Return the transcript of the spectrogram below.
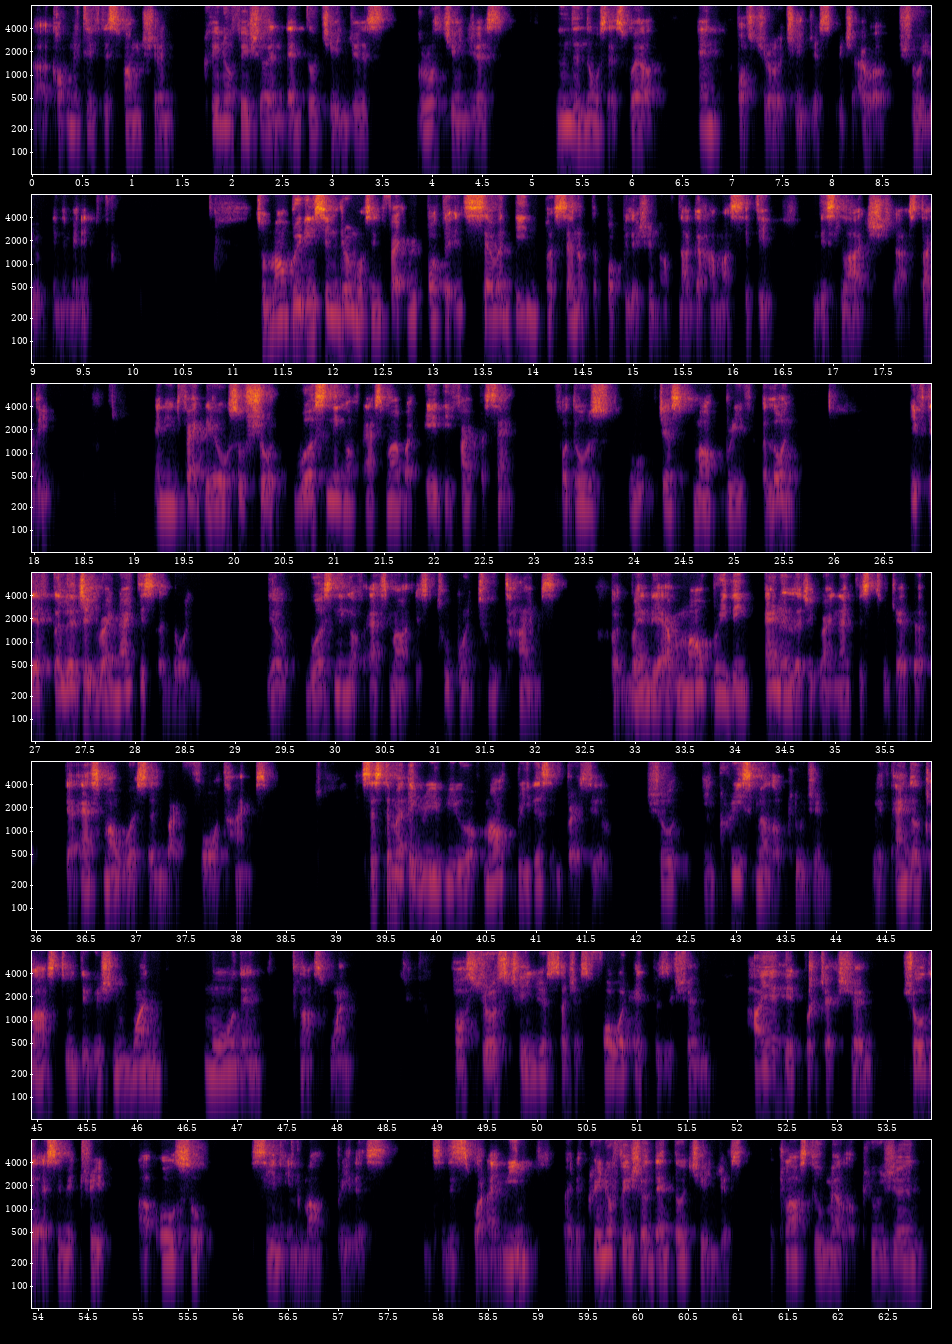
uh, cognitive dysfunction, craniofacial and dental changes, growth changes, in the nose as well, and postural changes, which I will show you in a minute. So mouth breathing syndrome was in fact reported in 17% of the population of Nagahama City in this large uh, study. And in fact, they also showed worsening of asthma by 85% for those who just mouth breathe alone. If they have allergic rhinitis alone, their worsening of asthma is 2.2 times. But when they have mouth breathing and allergic rhinitis together, their asthma worsened by four times. Systematic review of mouth breathers in Brazil showed increased malocclusion with angle class 2 division 1 more than class 1. Postural changes such as forward head position, higher head projection, shoulder asymmetry are also seen in mouth breathers. So this is what I mean by the craniofacial dental changes, the class 2 malocclusion,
